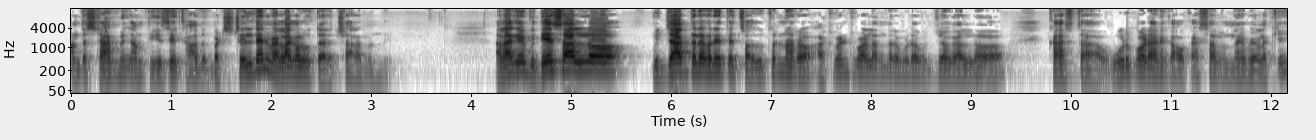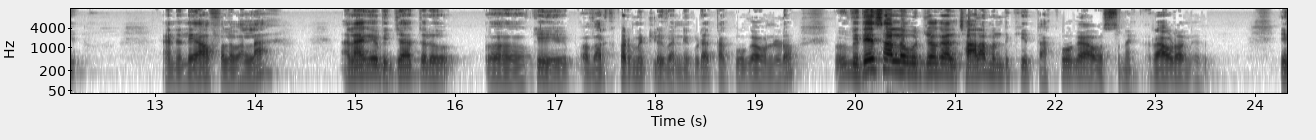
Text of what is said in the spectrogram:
అంత స్టాంపింగ్ అంత ఈజీ కాదు. బట్ స్టిల్ దాన్ని వెళ్ళగలుగుతారు చాలామంది. అలాగే విదేశాల్లో విద్యార్థులు ఎవరైతే చదువుతున్నారో అటువంటి వాళ్ళందరూ కూడా ఉద్యోగాల్లో కాస్త ఊడిపోవడానికి అవకాశాలు ఉన్నాయి వీళ్ళకి. అండ్ లే ఆఫ్ల వల్ల అలాగే విద్యార్థులు కి వర్క్ పర్మిట్లు ఇవన్నీ కూడా తక్కువగా ఉండడం. విదేశాల్లో ఉద్యోగాలు చాలామందికి తక్కువగా వస్తున్నాయి రావడం లేదు. ఈ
